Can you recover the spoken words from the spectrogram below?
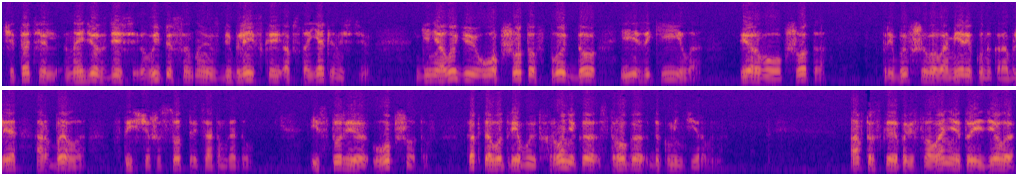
Читатель найдет здесь выписанную с библейской обстоятельностью генеалогию у Обшота вплоть до Иезекиила, первого Обшота, прибывшего в Америку на корабле Арбелла в 1630 году. История Уопшотов, как того требует хроника, строго документирована. Авторское повествование то и дело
